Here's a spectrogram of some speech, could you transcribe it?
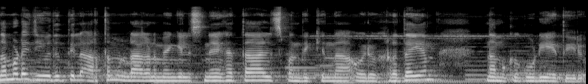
നമ്മുടെ ജീവിതത്തിൽ അർത്ഥമുണ്ടാകണമെങ്കിൽ സ്നേഹത്താൽ സ്പന്ദിക്കുന്ന ഒരു ഹൃദയം നമുക്ക് കൂടിയേ തീരൂ.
